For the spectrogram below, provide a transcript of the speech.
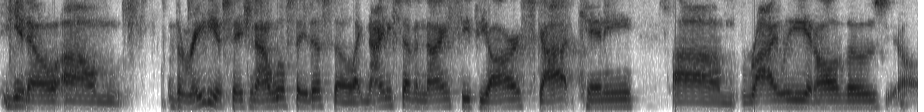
you know, um, the radio station. I will say this though, like 97.9 CPR, Scott, Kenny, um, Riley, and all of those, you know,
